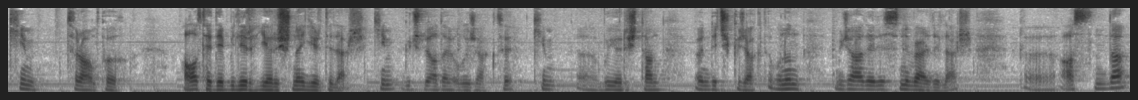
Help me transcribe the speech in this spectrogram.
kim Trump'ı alt edebilir yarışına girdiler. Kim güçlü aday olacaktı, kim e, bu yarıştan önde çıkacaktı. Bunun mücadelesini verdiler. E, aslında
